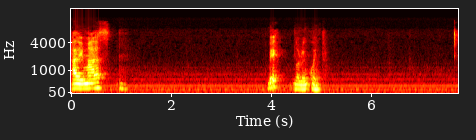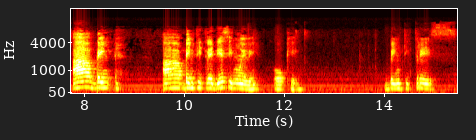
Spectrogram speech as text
además, ve, no lo encuentro. A, 20, a 23, 19, ok. 23,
